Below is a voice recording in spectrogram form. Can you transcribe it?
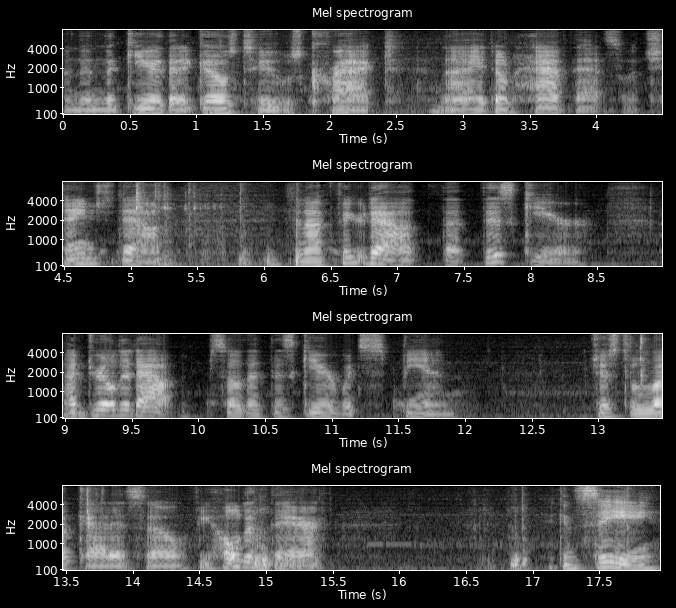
And then the gear that it goes to was cracked. And I don't have that so I changed it out. And I figured out that this gear I drilled it out so that this gear would spin just to look at it. So if you hold it there you can see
